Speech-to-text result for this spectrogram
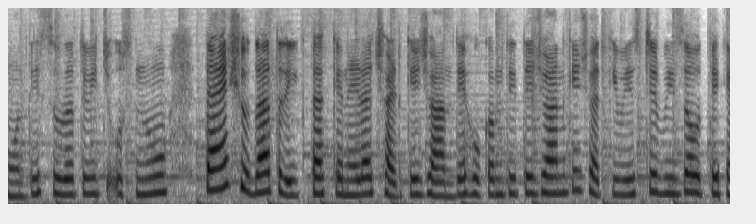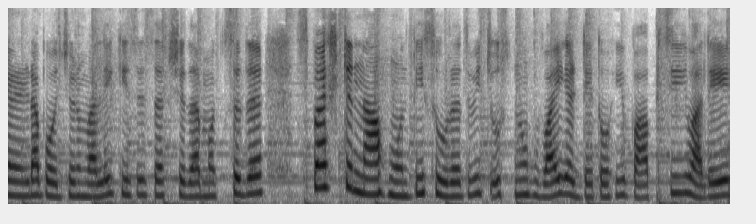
ਹੋਣ ਦੀ ਸੂਰਤ ਵਿੱਚ ਉਸ ਨੂੰ ਤੈਅਸ਼ੁਦਾ ਤਰੀਕ ਤੱਕ ਕੈਨੇਡਾ ਛੱਡ ਕੇ ਜਾਣ ਦੇ ਹੁਕਮ ਦਿੱਤੇ ਜਾਣਗੇ, ਜਦਕਿ ਵਿਜ਼ਟਰ ਵੀਜ਼ਾ ਉੱਤੇ ਕੈਨੇਡਾ ਪਹੁੰਚਣ ਵਾਲੇ ਕਿਸੇ ਸ਼ਖਸ ਦਾ ਮਕਸਦ ਸਪਸ਼ਟ ਨਾ ਹੋਣ ਦੀ ਸੂਰਤ ਵਿੱਚ ਉਸ ਨੂੰ ਹਵਾਈ ਅੱਡੇ ਤੋਂ ਹੀ ਵਾਪਸੀ ਵਾਲੇ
